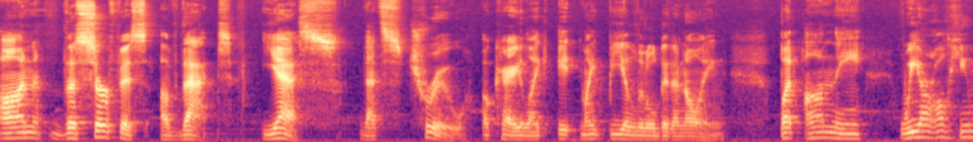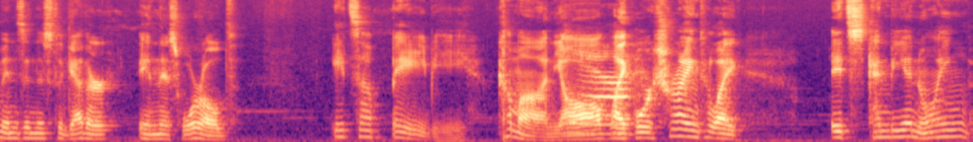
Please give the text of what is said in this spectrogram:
on the surface of that. Yes, that's true. Okay, like it might be a little bit annoying. But on the we are all humans in this together in this world. It's a baby. Come on, y'all. Yeah. Like we're trying to like it's can be annoying,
